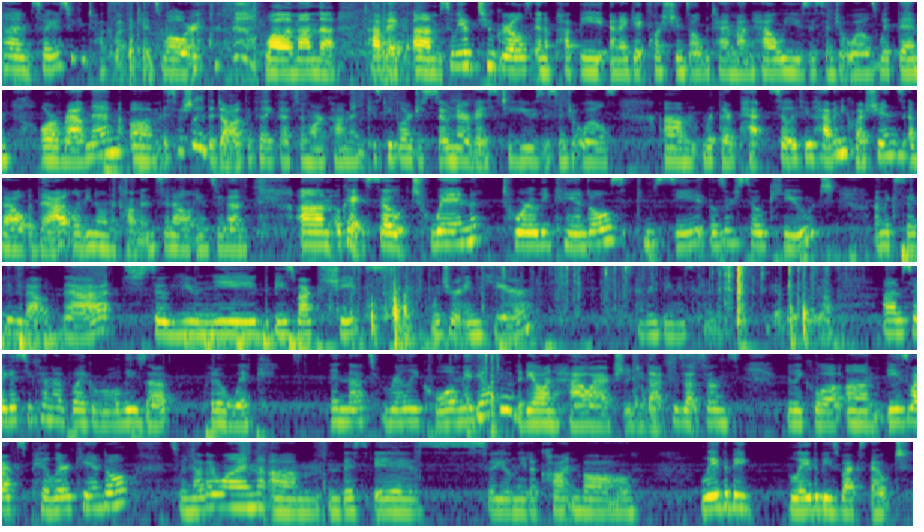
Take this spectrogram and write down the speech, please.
Um, so I guess we can talk about the kids while we're while I'm on the topic. Um, so we have two girls and a puppy, and I get questions all the time on how we use essential oils with them or around them, um, especially the dog. I feel like that's a more common because people are just so nervous to use essential oils um, with their pets. So if you have any questions about that, let me know in the comments and I'll answer them. Um, okay, so twin twirly candles. Can you see? Those are so cute. I'm excited about that. So you need the beeswax sheets, which are in here. Everything is kind of stuck together. There we go. Um, so I guess you kind of like roll these up, put a wick, and that's really cool. Maybe I'll do a video on how I actually do that because that sounds really cool. Um, beeswax pillar candle. So another one, um, this is, so you'll need a cotton ball, lay the, bee, lay the beeswax out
